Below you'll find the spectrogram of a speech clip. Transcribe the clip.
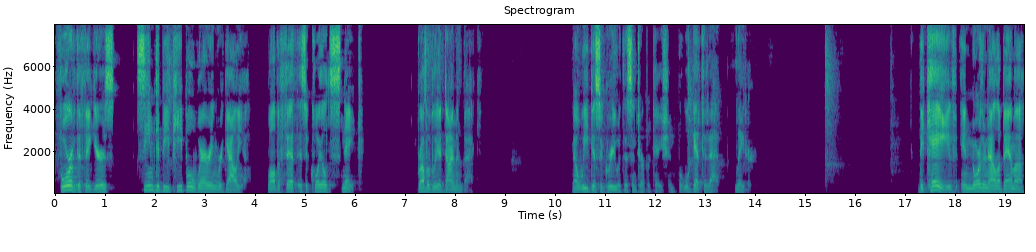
Four of the figures seem to be people wearing regalia, while the fifth is a coiled snake, probably a diamondback. Now, we disagree with this interpretation, but we'll get to that later. The cave in northern Alabama,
